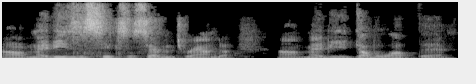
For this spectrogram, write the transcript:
Uh, maybe he's a sixth or seventh rounder. Uh, maybe you double up there.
